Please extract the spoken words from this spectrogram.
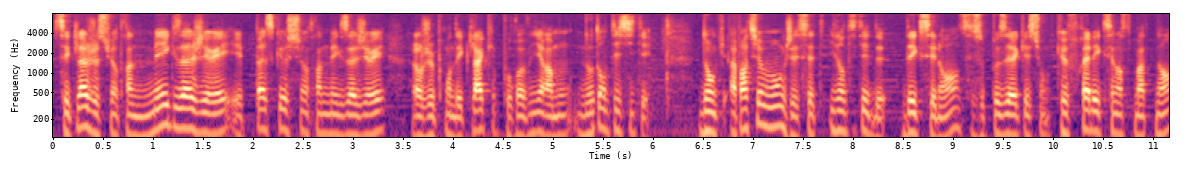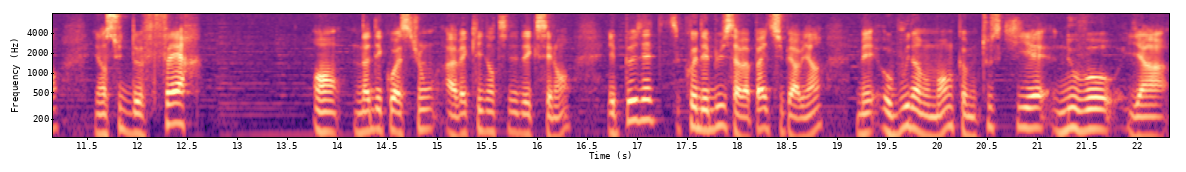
c'est que là je suis en train de m'exagérer et parce que je suis en train de m'exagérer, alors je prends des claques pour revenir à mon authenticité. Donc, à partir du moment que j'ai cette identité d'excellence, c'est se poser la question que ferait l'excellence maintenant? Et ensuite de faire en adéquation avec l'identité d'excellent. Et peut-être qu'au début, ça va pas être super bien, mais au bout d'un moment, comme tout ce qui est nouveau, il y a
